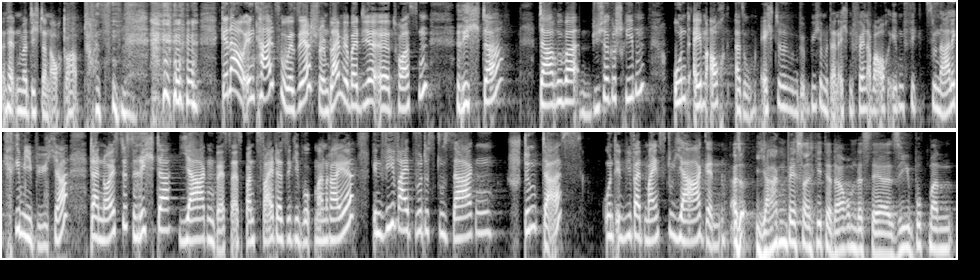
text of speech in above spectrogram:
Dann hätten wir dich dann auch gehabt, genau, in Karlsruhe. Sehr schön. Bleiben wir bei dir, äh, Thorsten. Richter, darüber Bücher geschrieben und eben auch, also echte Bücher mit deinen echten Fällen, aber auch eben fiktionale Krimi-Bücher. Dein neuestes Richter jagen besser ist Band 2 der Sigi Burgmann-Reihe. Inwieweit würdest du sagen, stimmt das? Und inwieweit meinst du jagen? Also jagen besser. Es geht ja darum, dass der Siege Buckmann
